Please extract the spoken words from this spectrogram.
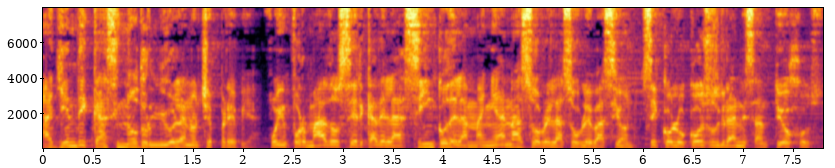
Allende casi no durmió la noche previa. Fue informado cerca de las 5 de la mañana sobre la sublevación. Se colocó sus grandes anteojos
